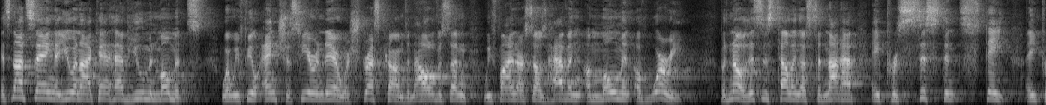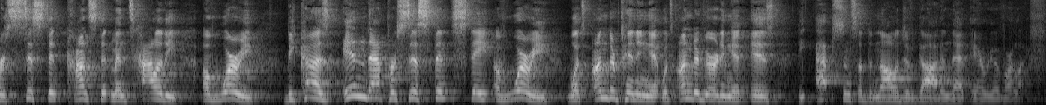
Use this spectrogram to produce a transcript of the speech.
It's not saying that you and I can't have human moments where we feel anxious here and there, where stress comes, and now all of a sudden we find ourselves having a moment of worry. But no, this is telling us to not have a persistent state, a persistent, constant mentality of worry, because in that persistent state of worry, what's underpinning it, what's undergirding it, is the absence of the knowledge of God in that area of our life.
